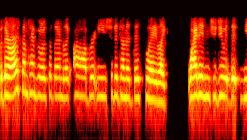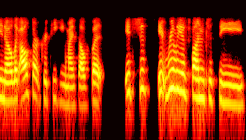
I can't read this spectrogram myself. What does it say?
but there are sometimes where I sit there and be like, oh, Britney, you should have done it this way. Like, why didn't you do it? That, you know, like I'll start critiquing myself, but it's just, it really is fun to see,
